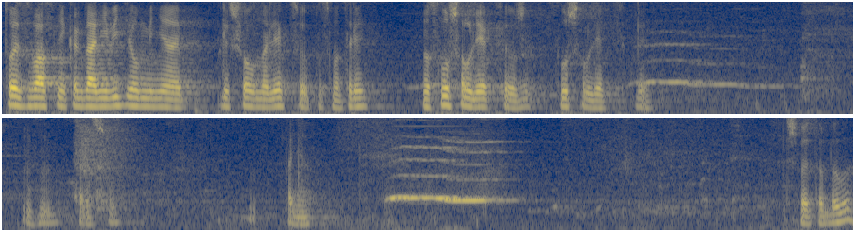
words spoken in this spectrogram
Кто из вас никогда не видел меня пришел на лекцию посмотреть? Но слушал лекции уже, слушал лекции. Блин. Угу, хорошо. Понятно. Что это было?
